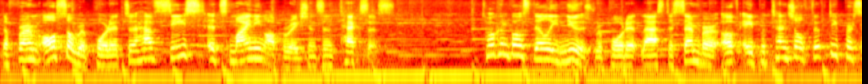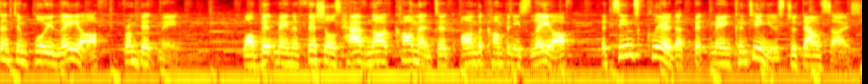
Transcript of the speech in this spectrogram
the firm also reported to have ceased its mining operations in Texas. Token Post Daily News reported last December of a potential 50% employee layoff from Bitmain. While Bitmain officials have not commented on the company's layoff, it seems clear that Bitmain continues to downsize.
